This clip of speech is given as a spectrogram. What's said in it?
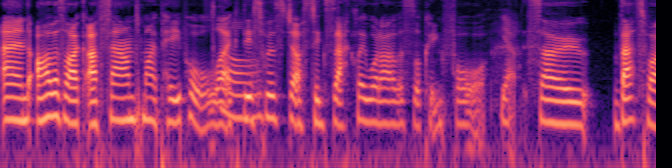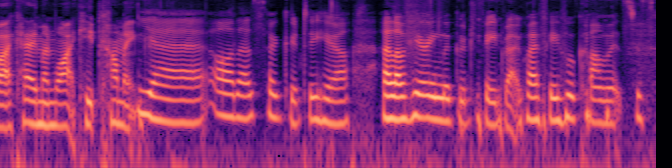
And I was like, I found my people. Like, Oh. this was just exactly what I was looking for. Yeah. So that's why I came and why I keep coming. Yeah. Oh, that's so good to hear. I love hearing the good feedback why people come. It's just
